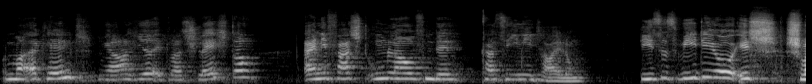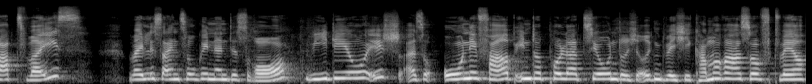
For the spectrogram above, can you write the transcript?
und man erkennt, ja, hier etwas schlechter, eine fast umlaufende Cassini-Teilung. Dieses Video ist schwarz-weiß, weil es ein sogenanntes RAW-Video ist, also ohne Farbinterpolation durch irgendwelche Kamerasoftware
